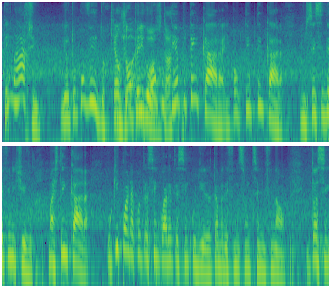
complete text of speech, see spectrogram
Tem margem. E eu tô com o Vitor. Que é um Em jogo pou- perigoso, Em pouco tá? tempo tem cara. Em pouco tempo tem cara. Não sei se é definitivo, mas tem cara. O que pode acontecer em 45 dias até uma definição de semifinal? Então, assim,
